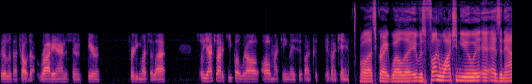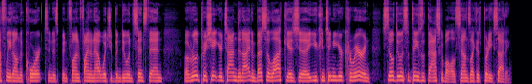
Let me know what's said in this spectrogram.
Spillers. I talk to Roddy Anderson here pretty much a lot. So yeah, I try to keep up with all, all my teammates if I could, if I can. Well, that's great. Well, uh, it was fun watching you uh, as an athlete on the court, and it's been fun finding out what you've been doing since then. I really appreciate your time tonight, and best of luck as uh, you continue your career and still doing some things with basketball. It sounds like it's pretty exciting.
